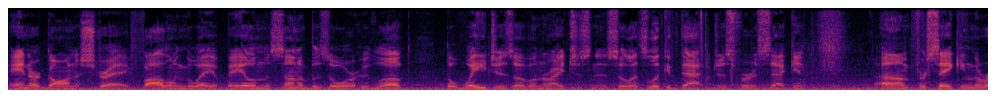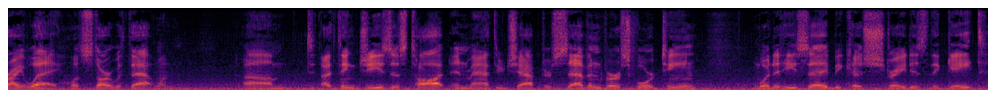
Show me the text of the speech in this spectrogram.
and are gone astray, following the way of Balaam the son of Bosor, who loved the wages of unrighteousness. So let's look at that just for a second. Um, forsaking the right way. Let's start with that one. Um, I think Jesus taught in Matthew chapter 7, verse 14. What did he say? Because straight is the gate,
